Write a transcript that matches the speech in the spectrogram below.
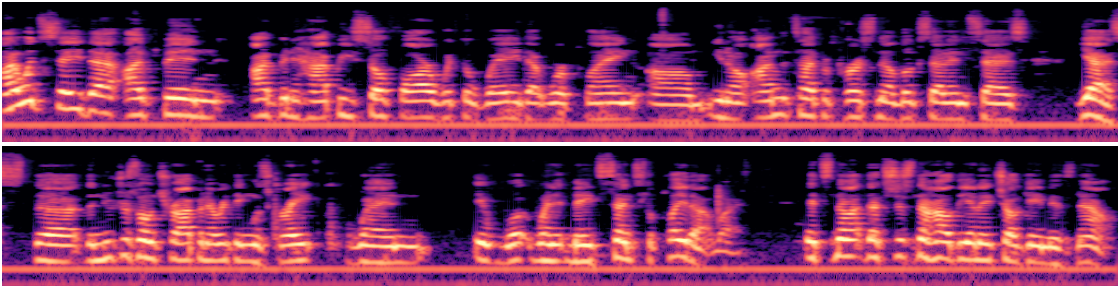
I would say that I've been I've been happy so far with the way that we're playing. Um, you know, I'm the type of person that looks at it and says, "Yes, the the neutral zone trap and everything was great when it when it made sense to play that way." It's not. That's just not how the NHL game is now.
